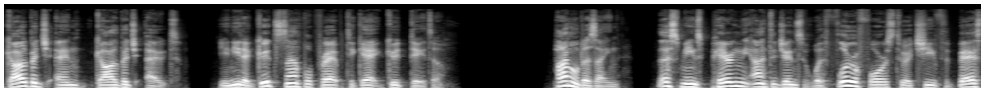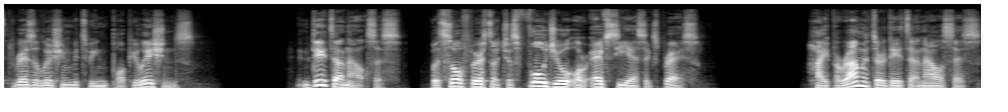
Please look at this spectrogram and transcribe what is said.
garbage in, garbage out. You need a good sample prep to get good data. Panel design. This means pairing the antigens with fluorophores to achieve the best resolution between populations. Data analysis, with software such as FlowJo or FCS Express. High parameter data analysis,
